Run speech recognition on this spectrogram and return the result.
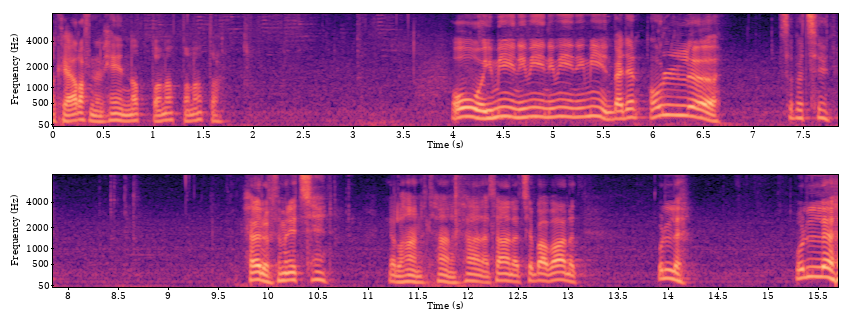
okay عرفنا الحين. نطة نطة نطة. أوه يمين يمين يمين يمين. بعدين ولا 97 حلو 98 يلا هانت هانت هانت هانت. شباب هانت. ولا. ولا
